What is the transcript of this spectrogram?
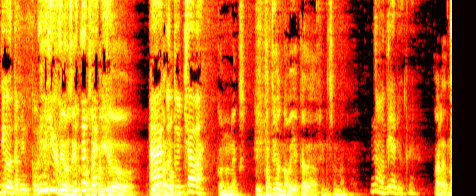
digo también conmigo. Digo, sí, o sea, contigo. ah, con tu chava. Con un ex. contigo no veía cada fin de semana. No, diario, creo. Ahora, no,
